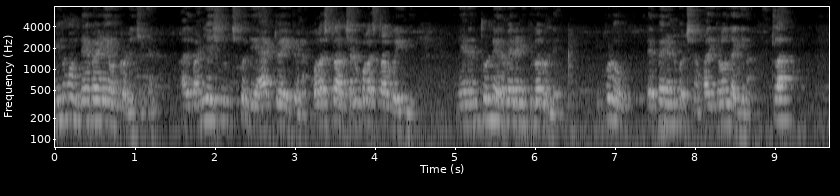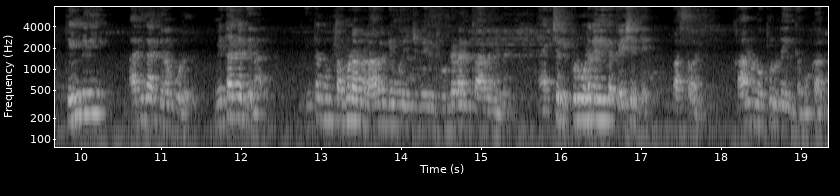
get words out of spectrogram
మినిమం డే బై డే ఉంటుంది చికెన్. అది బంద్ చేసి నుంచి కొద్దిగా యాక్టివ్ అయిపోయినా. కొలెస్ట్రాల్ చెడు కొలెస్ట్రాల్ పోయింది. నేను ఎంత ఉండే? ఇరవై రెండు కిలోలు ఉండే. ఇప్పుడు డెబ్బై రెండుకి వచ్చిన పది కిలోలు తగ్గిన. ఇట్లా తిండిని అతిగా తినకూడదు. మితంగా తినాలి. ఇంతకుముందు తమ్ముడు అన్నాడు ఆరోగ్యం గురించి మీరు ఉండడానికి కారణం ఏంటంటే యాక్చువల్ ఇప్పుడు కూడా నేను ఇంకా పేషెంటే వాస్తవానికి. కాళ్ళు నొప్పులు ఉన్నాయి ఇంకా ముఖాలు.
